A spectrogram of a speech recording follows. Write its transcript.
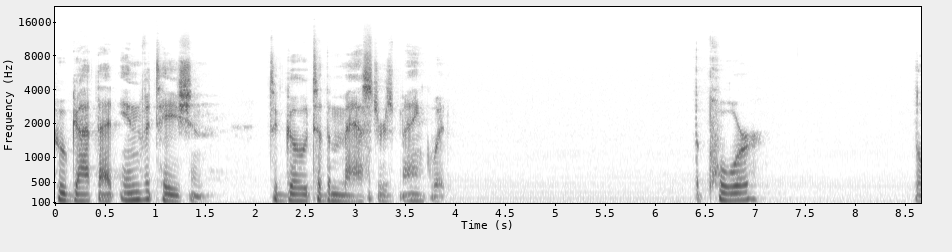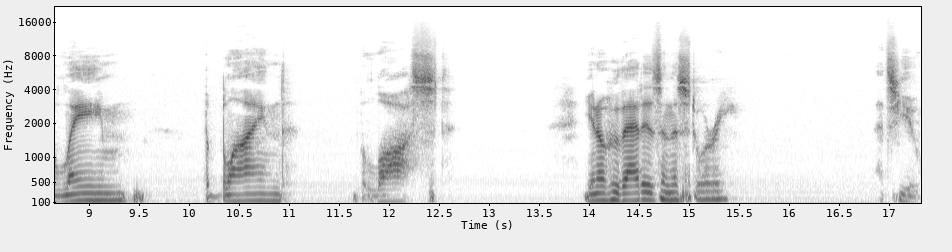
who got that invitation to go to the Master's banquet the poor, the lame, the blind, the lost. You know who that is in the story? That's you.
